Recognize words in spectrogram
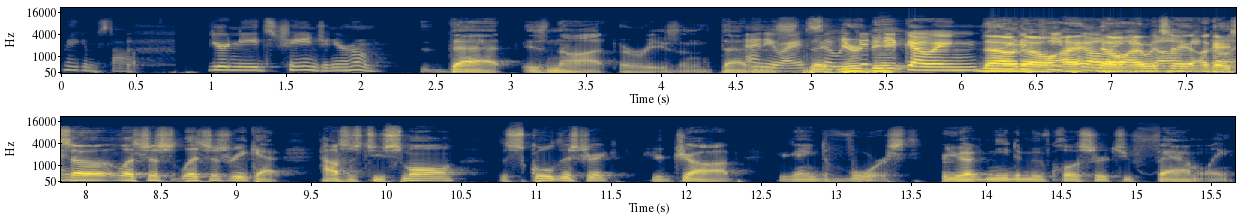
Make him stop. Your needs change in your home. That is not a reason. That is- Anyway, that so we could keep going. No, We no, keep I going no, I would say okay. going. So let's just let's just recap. House is too small. The school district, your job, you're getting divorced, or you have need to move closer to family,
